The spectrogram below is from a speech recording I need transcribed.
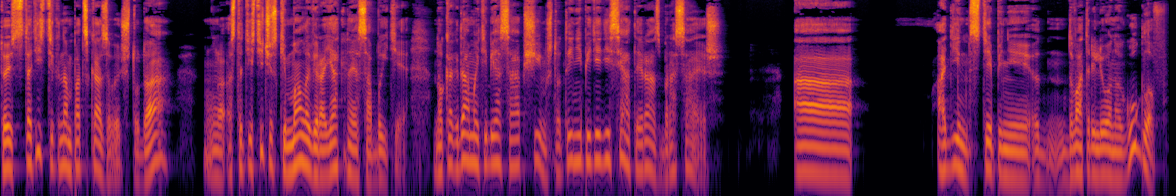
То есть статистика нам подсказывает, что да, м, статистически маловероятное событие. Но когда мы тебе сообщим, что ты не 50 раз бросаешь, а один в степени э, 2 триллиона гуглов,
